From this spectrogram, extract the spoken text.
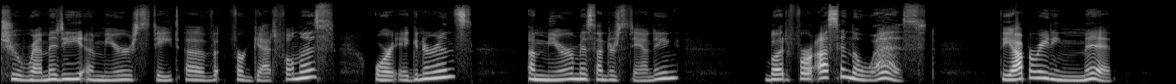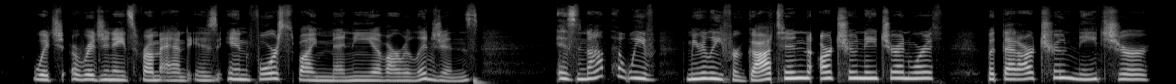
to remedy a mere state of forgetfulness or ignorance, a mere misunderstanding. But for us in the West, the operating myth, which originates from and is enforced by many of our religions, is not that we've merely forgotten our true nature and worth, but that our true nature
